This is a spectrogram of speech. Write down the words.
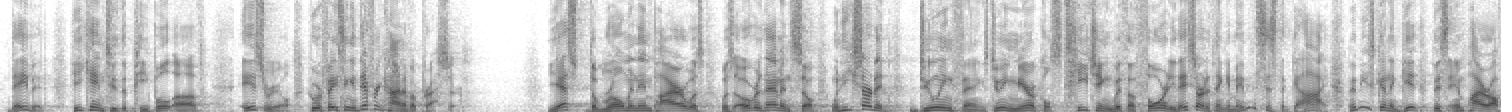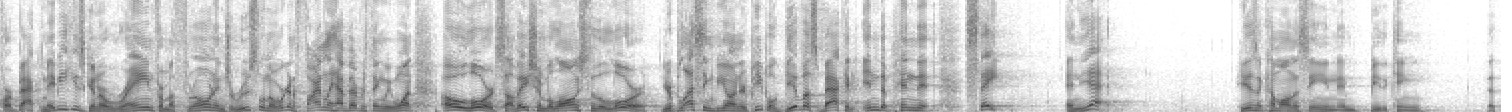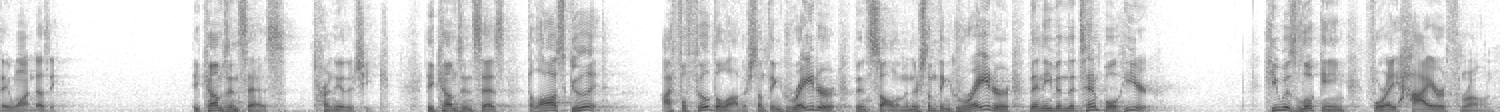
David. He came to the people of Israel who were facing a different kind of oppressor. Yes, the Roman Empire was, was over them. And so when he started doing things, doing miracles, teaching with authority, they started thinking, maybe this is the guy. Maybe he's going to get this empire off our back. Maybe he's going to reign from a throne in Jerusalem and we're going to finally have everything we want. Oh, Lord, salvation belongs to the Lord. Your blessing be on your people. Give us back an independent state. And yet, he doesn't come on the scene and be the king that they want, does he? He comes and says, turn the other cheek. He comes and says, the law is good. I fulfilled the law. There's something greater than Solomon. There's something greater than even the temple here. He was looking for a higher throne.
